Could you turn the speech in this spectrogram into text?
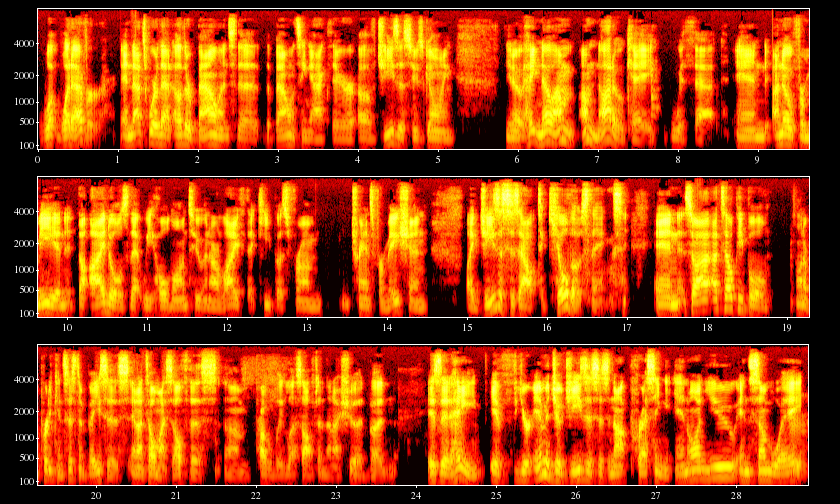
what whatever and that's where that other balance the the balancing act there of jesus who's going you know hey no i'm i'm not okay with that and i know for me and the idols that we hold on to in our life that keep us from transformation like jesus is out to kill those things and so i, I tell people on a pretty consistent basis and i tell myself this um, probably less often than i should but is that hey if your image of jesus is not pressing in on you in some way Mm.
